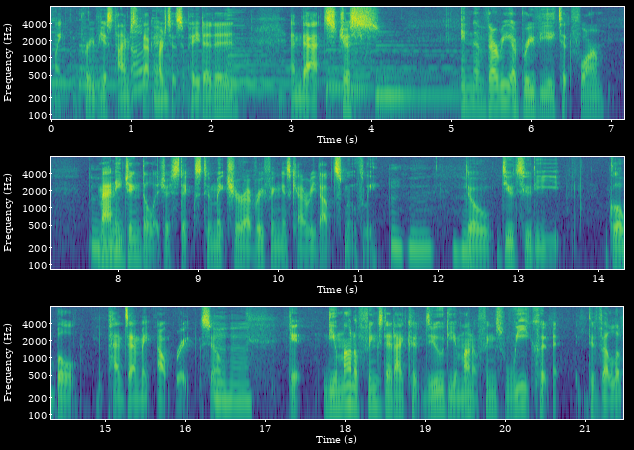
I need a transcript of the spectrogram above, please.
like in previous times that i participated in and that's just in a very abbreviated form managing the logistics to make sure everything is carried out smoothly. Mm-hmm. Though due to the global pandemic outbreak, so Mm-hmm. it the amount of things that I could do, the amount of things we could uh, develop,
